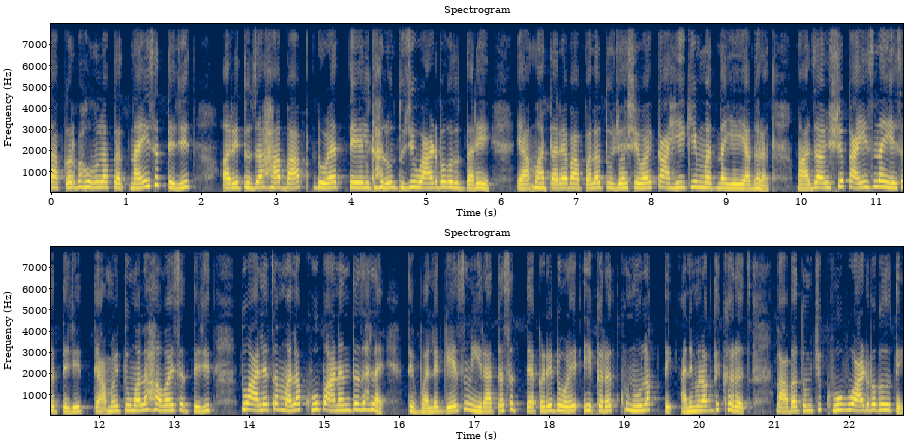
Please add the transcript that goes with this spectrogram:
आकर भाऊ लागतात नाही सत्यजित अरे तुझा हा बाप डोळ्यात तेल घालून तुझी वाट बघत होता रे. या म्हाताऱ्या बापाला तुझ्याशिवाय काही किंमत नाही आहे या घरात. माझं आयुष्य काहीच नाही आहे सत्यजित. त्यामुळे तू मला हवाय आहे सत्यजित. तू आल्याचा मला खूप आनंद झाला आहे तेव्हा लगेच मीरा आता सत्याकडे डोळे हे करत खुनवू लागते. आणि मला लागते खरंच बाबा तुमची खूप वाट बघत होते.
